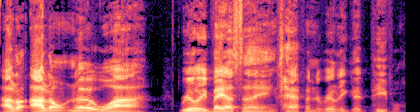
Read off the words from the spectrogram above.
I don't, I don't know why really bad things happen to really good people.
